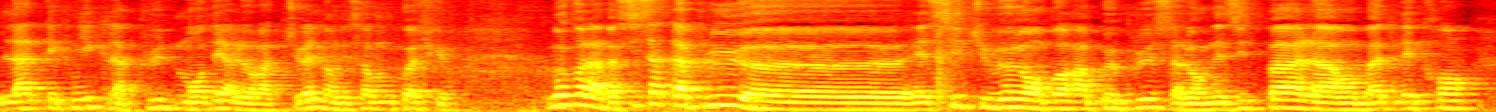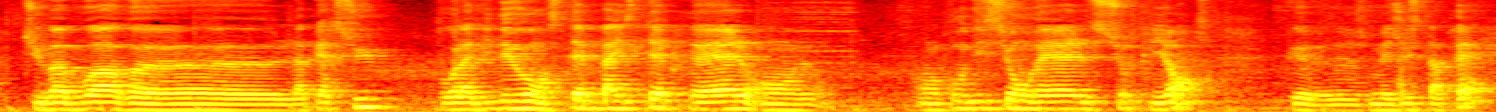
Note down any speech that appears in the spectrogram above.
la, technique la plus demandée à l'heure actuelle dans les salons de coiffure. Donc voilà, bah, si ça t'a plu euh, et si tu veux en voir un peu plus, alors n'hésite pas là en bas de l'écran, tu vas voir euh, l'aperçu pour la vidéo en step by step réel, en, en conditions réelles sur cliente que je mets juste après.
